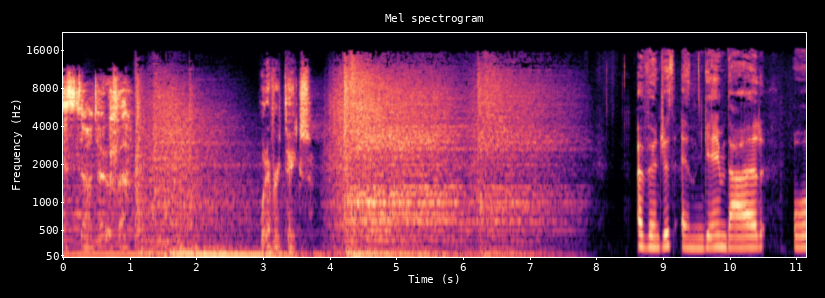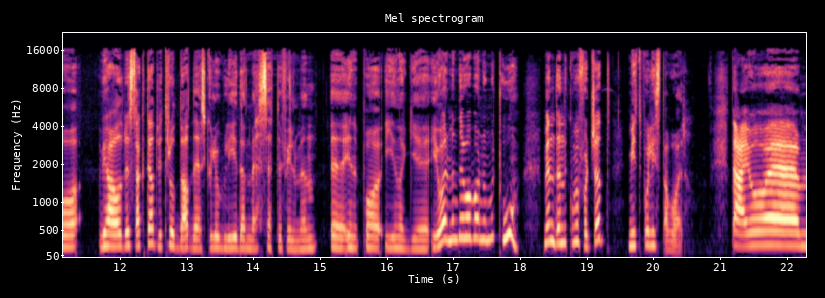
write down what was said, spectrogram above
to start over. Whatever it takes. Avengers Endgame der, og Vi har allerede sagt det at vi trodde at det skulle bli den mest sette filmen eh, på, i Norge i år, men det var bare nummer to. Men den kommer fortsatt midt på lista vår. Det er jo eh,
